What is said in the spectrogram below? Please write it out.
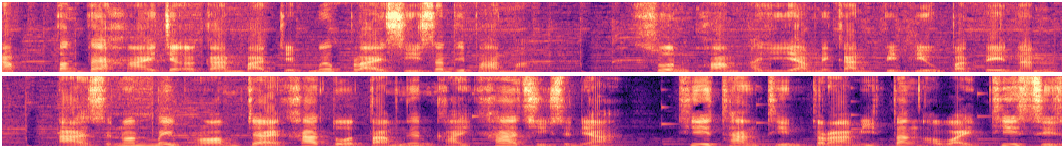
นับตั้งแต่หายจากอาการบาดเจ็บเมื่อปลายซีซั่นที่ผ่านมา ส่วนความพยายามในการปิดดิวปาเต้นั้น อาร์เซนอลไม่พร้อมจ่ายค่าตัวตามเงื่อนไขค่าฉีกสัญญาที่ทางทีมตรามีตั้งเอาไว้ที่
